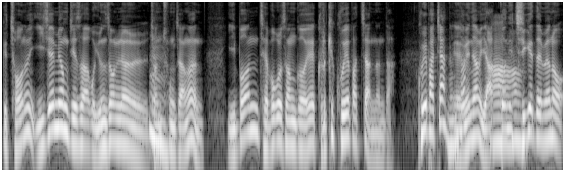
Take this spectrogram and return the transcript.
그 저는 이재명 지사하고 윤석열 전 음. 총장은 이번 재보궐선거에 그렇게 구애받지 않는다. 구애받지 않는다. 예, 왜냐하면 야권이 아. 지게 되면 어,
